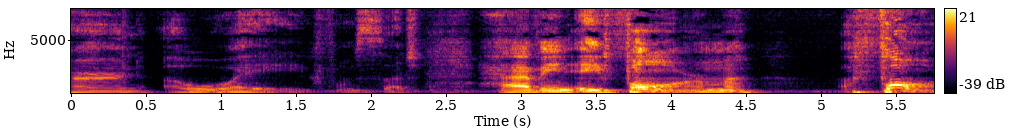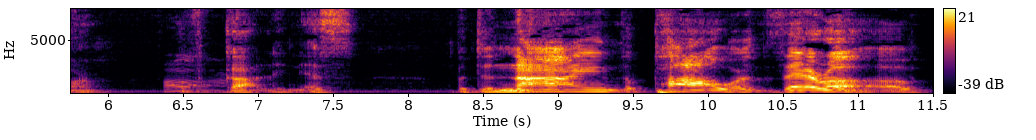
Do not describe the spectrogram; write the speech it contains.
turn away from such having a form a form of godliness but denying the power thereof,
